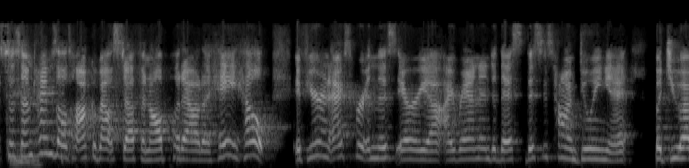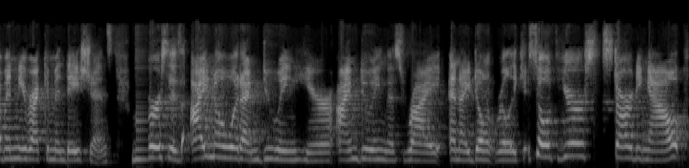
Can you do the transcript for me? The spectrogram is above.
So mm-hmm. sometimes I'll talk about stuff and I'll put out a hey, help. If you're an expert in this area, I ran into this. This is how I'm doing it. But do you have any recommendations? Versus I know what I'm doing here. I'm doing this right. And I don't really care. So if you're starting out,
